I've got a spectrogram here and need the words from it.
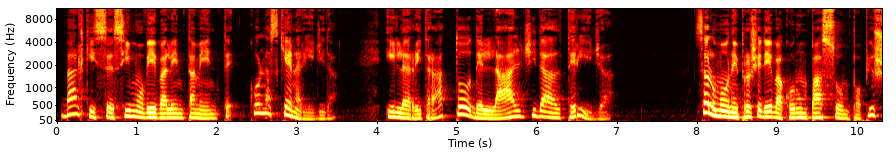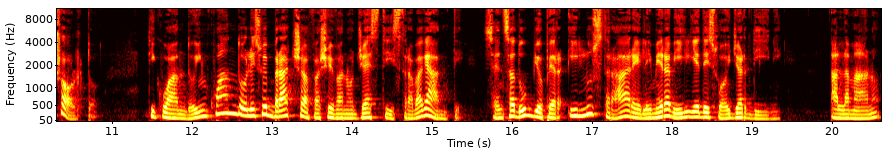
Balkis si muoveva lentamente, con la schiena rigida, il ritratto dell'algida alterigia. Salomone procedeva con un passo un po' più sciolto. Di quando in quando le sue braccia facevano gesti stravaganti, senza dubbio per illustrare le meraviglie dei suoi giardini. Alla mano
